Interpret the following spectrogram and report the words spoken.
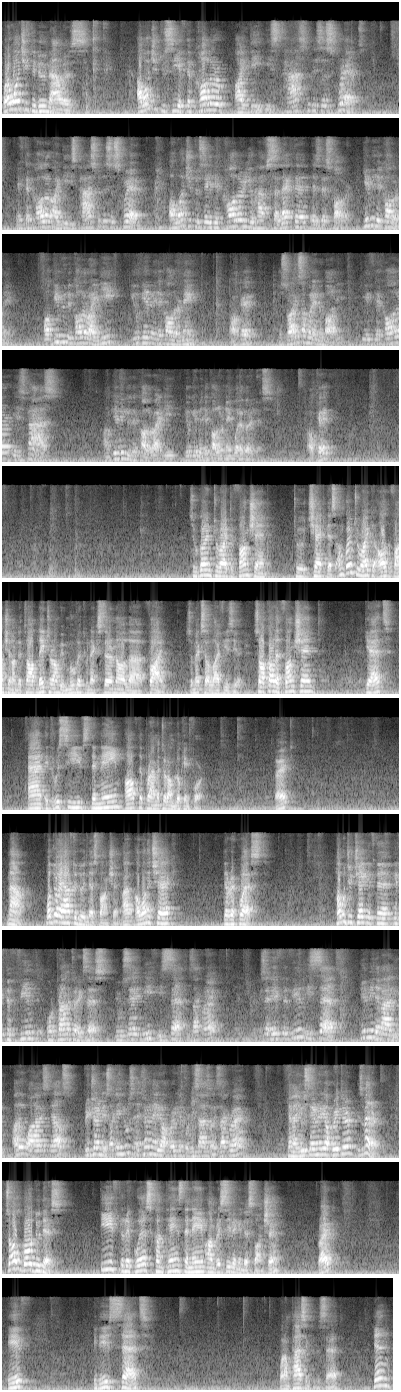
What I want you to do now is, I want you to see if the color ID is passed to this script. If the color ID is passed to this script, I want you to say the caller you have selected is this caller. Give me the caller name. I'll give you the color ID, you give me the caller name. Okay? Just write somewhere in the body. If the caller is passed, I'm giving you the color ID, you give me the caller name, whatever it is. Okay? So we're going to write the function to check this. I'm going to write the, all the function on the top. Later on, we move it to an external uh, file. So it makes our life easier. So I'll call it function get, and it receives the name of the parameter I'm looking for. Right? Now, what do I have to do in this function? I, I want to check the request. How would you check if the if the field or parameter exists? You would say if is set. Is that correct? You say if the field is set, give me the value. Otherwise, else return this. I can use a ternary operator for this as well. Is that correct? Can I use ternary operator? It's better. So I'll go do this. If the request contains the name I'm receiving in this function, right? If it is set, what I'm passing to the set, then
